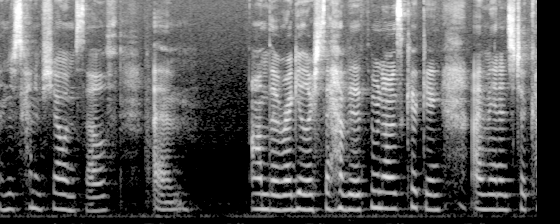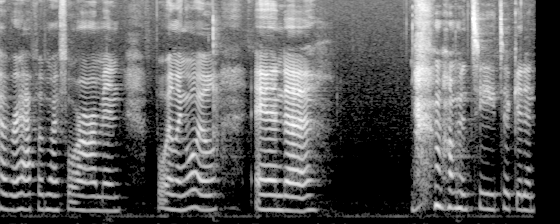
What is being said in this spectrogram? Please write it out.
and just kind of show Himself. Um, on the regular Sabbath, when I was cooking, I managed to cover half of my forearm in boiling oil, and uh, Mama T took it and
